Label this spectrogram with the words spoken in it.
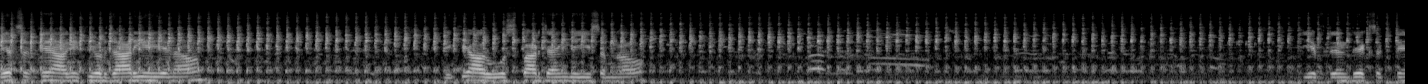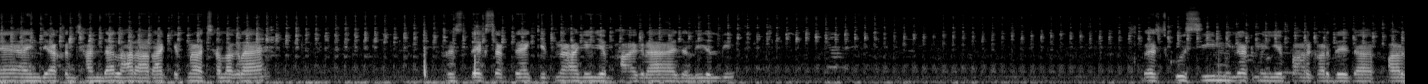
देख सकते हैं आगे की ओर जा रही है ये नाव। देखिए, और उस पार जाएँगे ये सब नाव। ये फ्रेंड देख सकते हैं इंडिया का झंडा लहरा रहा है, कितना अच्छा लग रहा है। फ्रेंड्स देख सकते हैं कितना आगे ये भाग रहा है जल्दी जल्दी बस कुछ ही मिनट में ये पार कर देता है, पार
